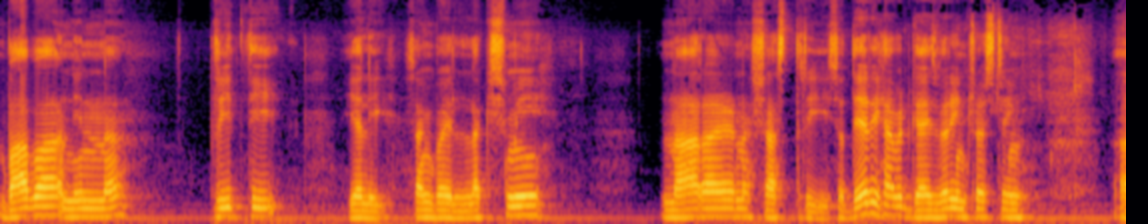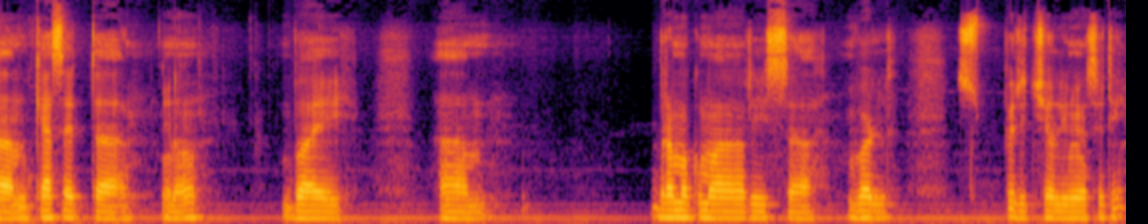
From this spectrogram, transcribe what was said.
Baba Ninna Preeti Yali, sung by Lakshmi Narayana Shastri. So there you have it, guys. Very interesting um, cassette, uh, you know, by um, Brahma Kumari's uh, World Spiritual University.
